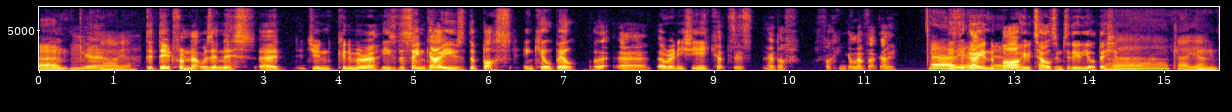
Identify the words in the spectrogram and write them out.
Mhm. Um, Mm. yeah. Oh yeah. The dude from that was in this, uh, Jun Kunimura. He's the same guy who's the boss in Kill Bill. Uh, uh, O-Ren Ishii cuts his head off. Fucking, I love that guy. Oh, He's the yeah, guy in the yeah. bar who tells him to do the audition. Ah, okay. Yeah. Mm,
